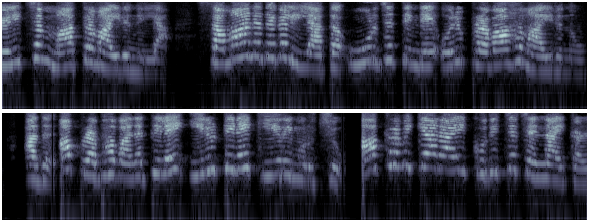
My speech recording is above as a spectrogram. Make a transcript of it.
വെളിച്ചം മാത്രമായിരുന്നില്ല. സമാനതകളില്ലാത്ത ഊർജത്തിന്റെ ഒരു പ്രവാഹമായിരുന്നു അത്. ആ പ്രഭ വനത്തിലെ ഇരുട്ടിനെ കീറിമുറിച്ചു. ആക്രമിക്കാനായി കുതിച്ച ചെന്നായ്ക്കൾ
